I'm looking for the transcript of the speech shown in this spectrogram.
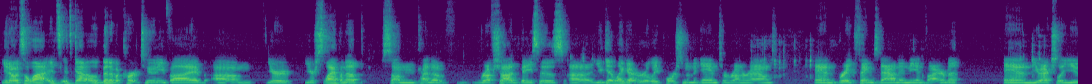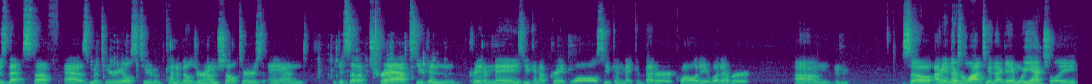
you know, it's a lot. It's it's got a bit of a cartoony vibe. Um, you're you're slapping up some kind of roughshod bases. Uh, you get like an early portion of the game to run around and break things down in the environment, and you actually use that stuff as materials to kind of build your own shelters. And you can set up traps. You can create a maze. You can upgrade walls. You can make a better quality, whatever. Um, Mhm. So I mean, there's a lot to that game. We actually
